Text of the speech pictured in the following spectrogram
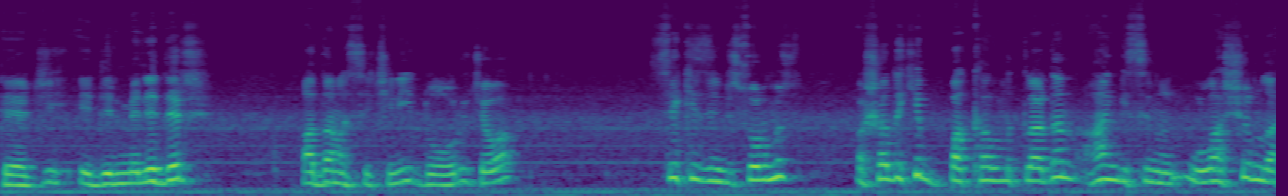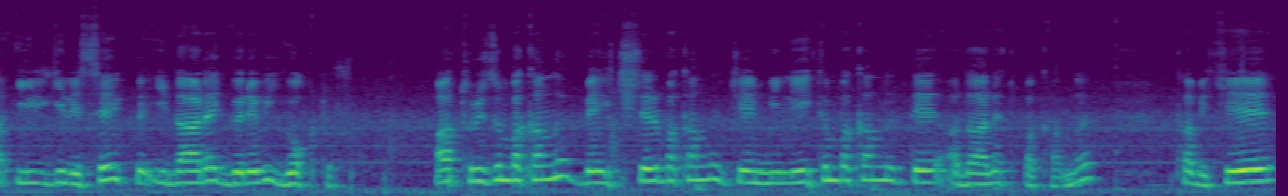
tercih edilmelidir. Adana seçeneği doğru cevap. Sekizinci sorumuz Aşağıdaki bakanlıklardan hangisinin ulaşımla ilgili sevk ve idare görevi yoktur? A. Turizm Bakanlığı, B. İçişleri Bakanlığı, C. Milli Eğitim Bakanlığı, D. Adalet Bakanlığı. Tabii ki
